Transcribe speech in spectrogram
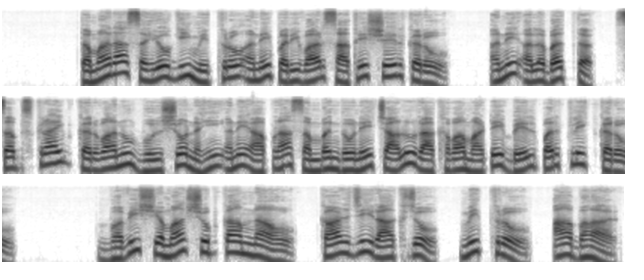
તમારા સહયોગી મિત્રો અને પરિવાર સાથે શેર કરો. અને અલબત્ત, સબસ્ક્રાઇબ કરવાનું ભૂલશો નહીં અને આપણા સંબંધોને ચાલુ રાખવા માટે બેલ પર ક્લિક કરો. ભવિષ્યમાં શુભકામનાઓ. કાળજી રાખજો. મિત્રો, આભાર.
